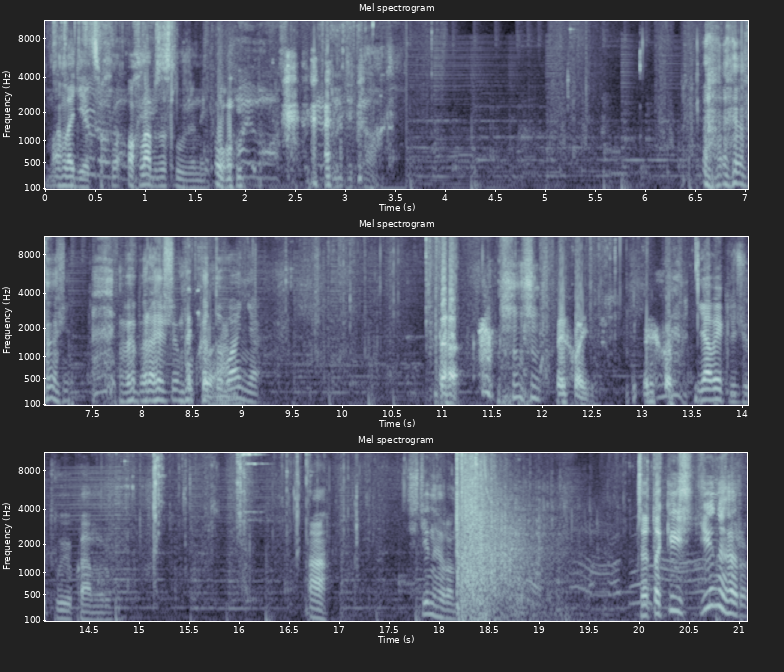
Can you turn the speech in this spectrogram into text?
Молодець, охла- охлап заслужений. Вибираєш йому Так, катування. Да. Виходь. Виходь. Я виключу твою камеру. А. Стінгером. Це такий стінгер.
